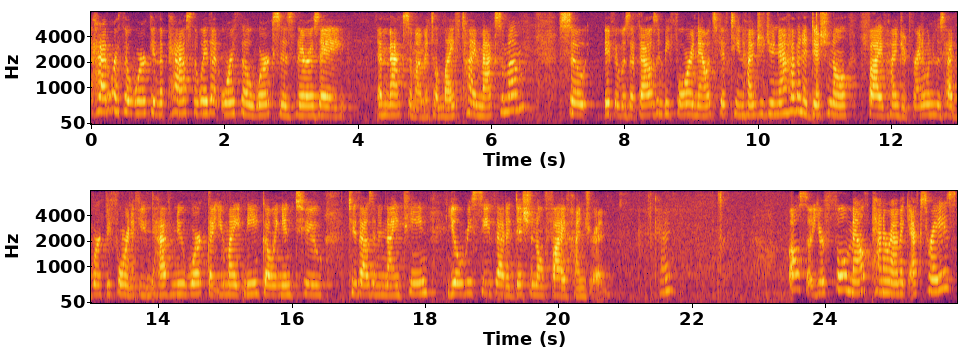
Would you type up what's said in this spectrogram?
had ortho work in the past, the way that ortho works is there is a, a maximum. It's a lifetime maximum. So if it was a thousand before and now it's 1500 you now have an additional 500 for anyone who's had work before. And if you have new work that you might need going into 2019 you'll receive that additional 500 okay? Also your full mouth panoramic x-rays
